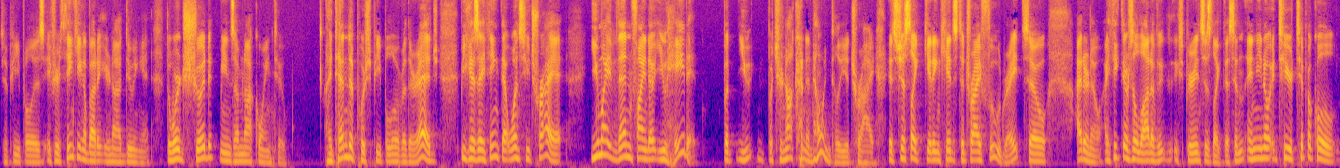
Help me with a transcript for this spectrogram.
to people is if you're thinking about it, you're not doing it. The word should means I'm not going to. I tend to push people over their edge because I think that once you try it, you might then find out you hate it but you but you're not going to know until you try. It's just like getting kids to try food right? So i don't know. I think there's a lot of experiences like this. And and you know to your typical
